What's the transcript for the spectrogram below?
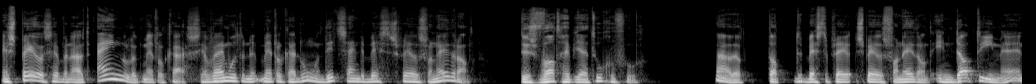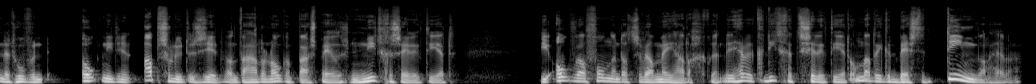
En spelers hebben uiteindelijk met elkaar gezegd... wij moeten het met elkaar doen, want dit zijn de beste spelers van Nederland. Dus wat heb jij toegevoegd? Nou, dat, dat de beste spe- spelers van Nederland in dat team... Hè, en dat hoeven ook niet in absolute zin... want we hadden ook een paar spelers niet geselecteerd... die ook wel vonden dat ze wel mee hadden gekund. Maar die heb ik niet geselecteerd, omdat ik het beste team wil hebben.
